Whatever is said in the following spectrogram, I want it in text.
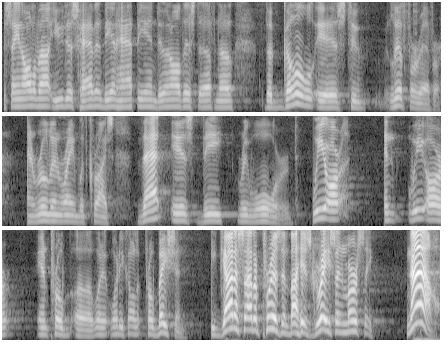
This ain't all about you just having, being happy and doing all this stuff. No, the goal is to live forever and rule and reign with Christ. That is the reward. We are in, we are in pro, uh, what, what do you call it? Probation. He got us out of prison by His grace and mercy. Now,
